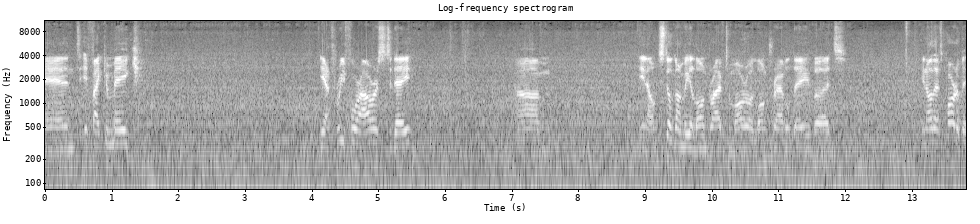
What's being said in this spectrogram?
and if I can make yeah three four hours today um, you know still gonna be a long drive tomorrow a long travel day but you know that's part of it.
